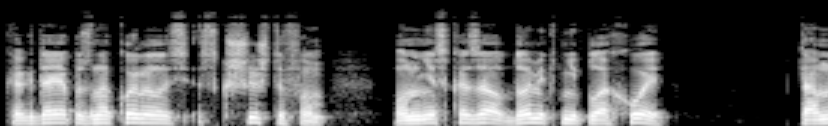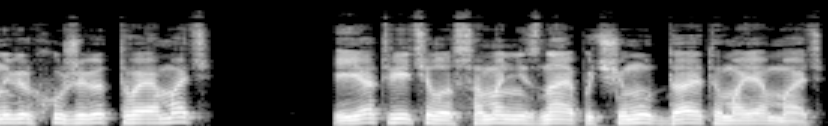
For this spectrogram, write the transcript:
когда я познакомилась с Кшиштофом, он мне сказал, домик неплохой, там наверху живет твоя мать, и я ответила, сама не зная почему, да, это моя мать.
